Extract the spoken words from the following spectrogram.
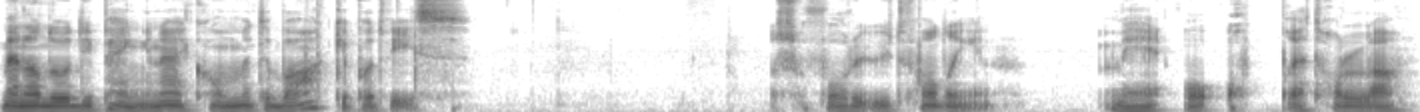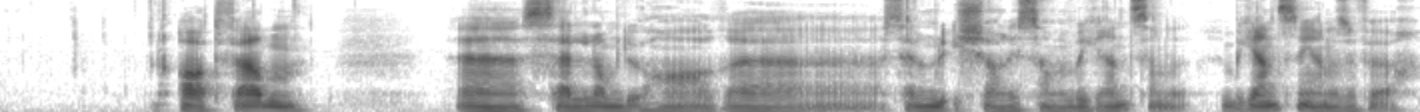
Men når de pengene kommer tilbake på et vis, så får du utfordringen med å opprettholde atferden, eh, selv, om du har, eh, selv om du ikke har de samme begrensningene som før.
